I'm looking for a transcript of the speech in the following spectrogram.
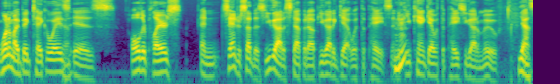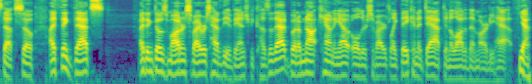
one of my big takeaways is older players and Sandra said this, you got to step it up, you got to get with the pace. And if you can't get with the pace, you got to move. Mm-hmm. Yeah. And stuff. So, I think that's I think those modern survivors have the advantage because of that, but I'm not counting out older survivors like they can adapt and a lot of them already have. Yeah.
